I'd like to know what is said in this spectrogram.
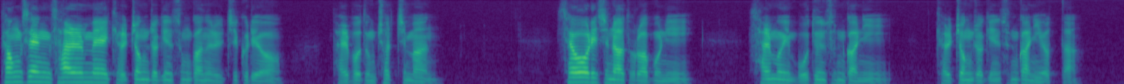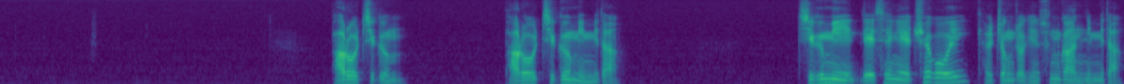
평생 삶의 결정적인 순간을 찍으려 발버둥 쳤지만 세월이 지나 돌아보니 삶의 모든 순간이 결정적인 순간이었다. 바로 지금, 바로 지금입니다. 지금이 내 생의 최고의 결정적인 순간입니다.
